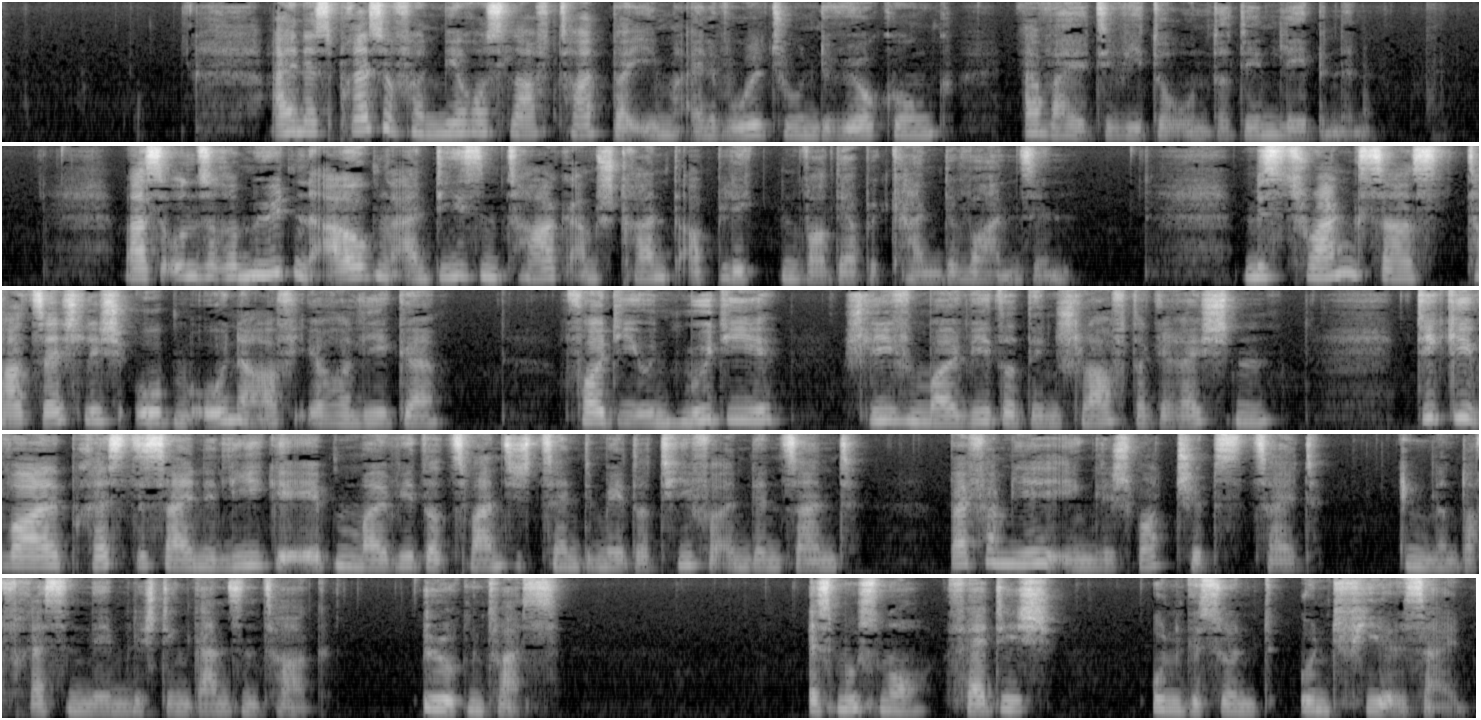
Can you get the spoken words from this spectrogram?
Ein Espresso von Miroslav tat bei ihm eine wohltuende Wirkung, er weilte wieder unter den Lebenden. Was unsere müden Augen an diesem Tag am Strand erblickten, war der bekannte Wahnsinn. Miss Trunk saß tatsächlich oben ohne auf ihrer Liege. Foddy und Mutti schliefen mal wieder den Schlaf der Gerechten. Digival presste seine Liege eben mal wieder 20 Zentimeter tiefer in den Sand. Bei Familie English war Chipszeit. Engländer fressen nämlich den ganzen Tag. Irgendwas. Es muss nur fettig, ungesund und viel sein.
